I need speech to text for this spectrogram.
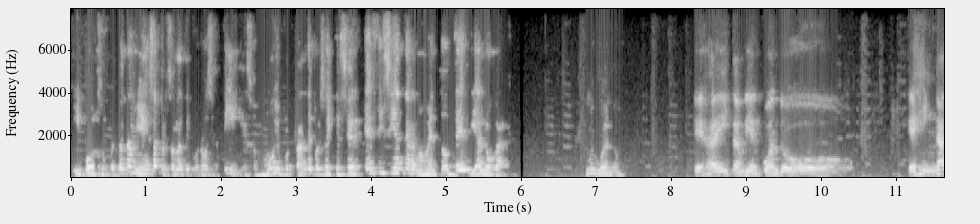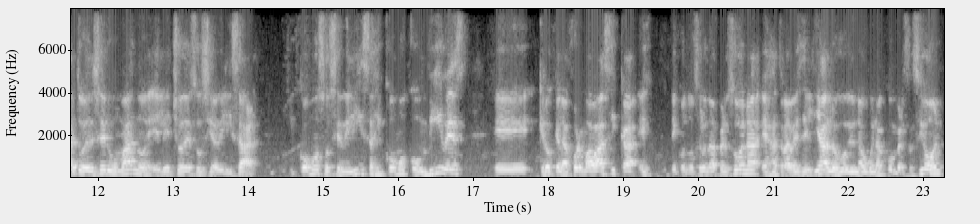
Y por supuesto también esa persona te conoce a ti, eso es muy importante, por eso hay que ser eficientes al momento de dialogar. Muy bueno. Es ahí también cuando es innato del ser humano el hecho de sociabilizar y cómo sociabilizas y cómo convives eh, creo que la forma básica de conocer a una persona es a través del diálogo, de una buena conversación,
